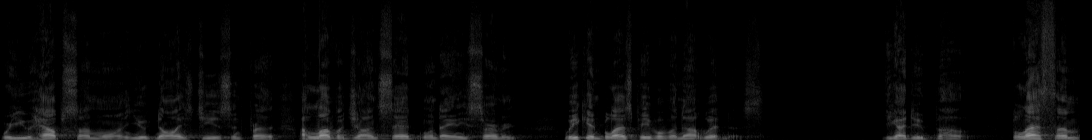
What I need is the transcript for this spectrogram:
where you help someone, and you acknowledge Jesus in front of them. I love what John said one day in his sermon. We can bless people but not witness. You got to do both. Bless them,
